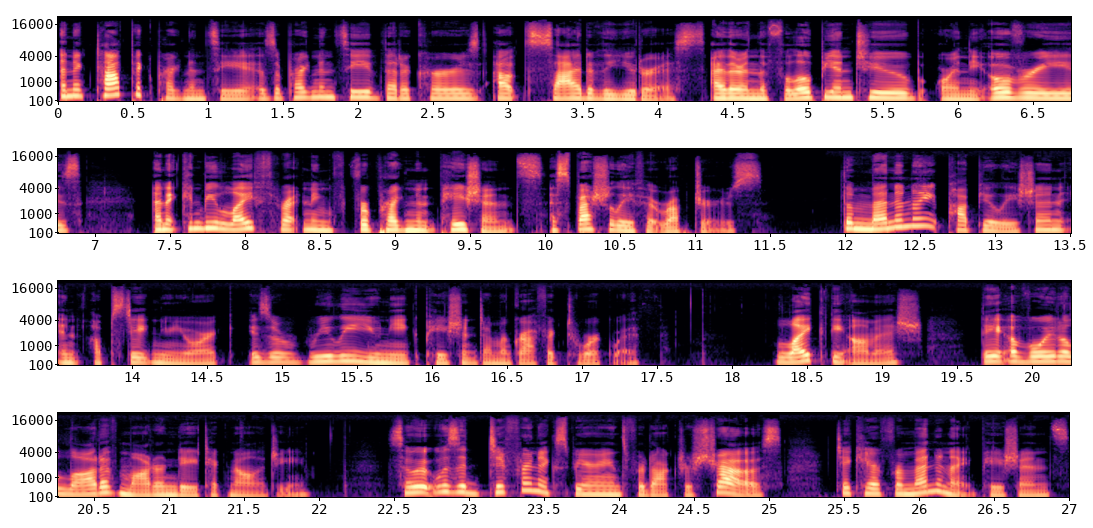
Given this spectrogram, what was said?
An ectopic pregnancy is a pregnancy that occurs outside of the uterus, either in the fallopian tube or in the ovaries, and it can be life threatening for pregnant patients, especially if it ruptures. The Mennonite population in upstate New York is a really unique patient demographic to work with. Like the Amish, they avoid a lot of modern day technology. So it was a different experience for Dr. Strouse to care for Mennonite patients,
